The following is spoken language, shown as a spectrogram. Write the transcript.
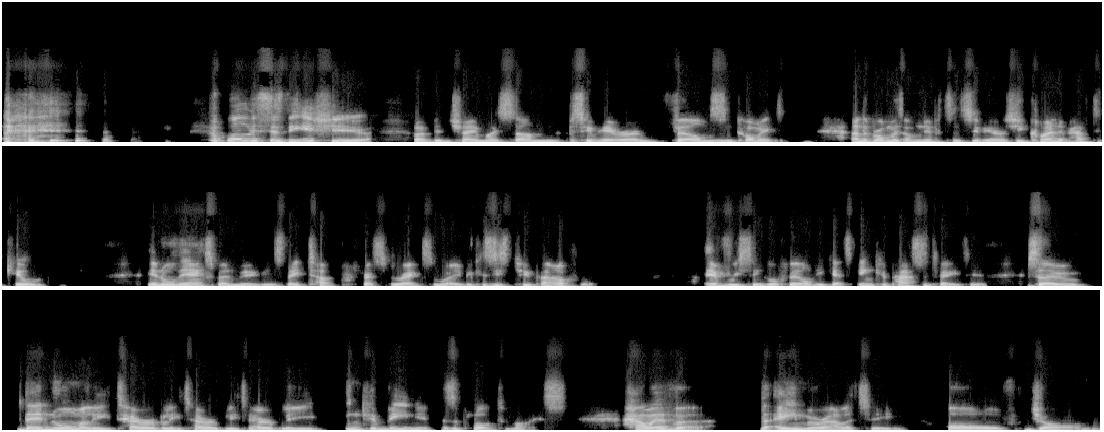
well, this is the issue. I've been showing my son superhero films and comics. And the problem with omnipotent superheroes, you kind of have to kill them. In all the X Men movies, they tuck Professor X away because he's too powerful. Every single film, he gets incapacitated. So they're normally terribly, terribly, terribly inconvenient as a plot device. However, the amorality of John,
